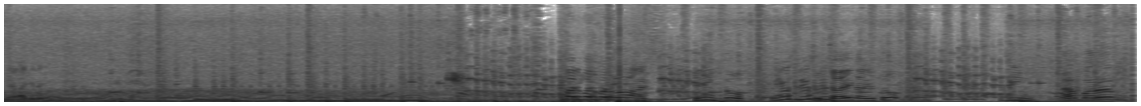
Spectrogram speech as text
Oke lagi deh Depan, depan, depan. Ih, tuh, Serius, serius, cukup serius. cair kali itu. Jing, ngapa rem?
